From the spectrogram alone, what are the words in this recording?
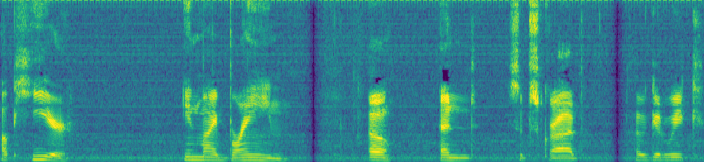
up here in my brain. Oh, and subscribe. Have a good week.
